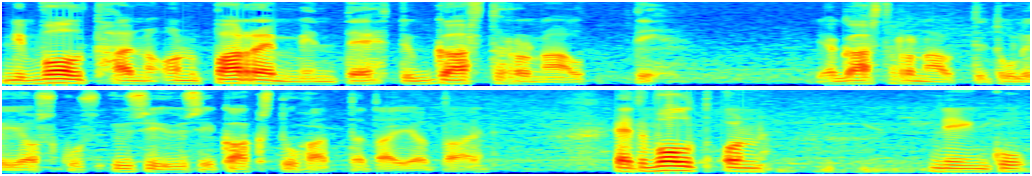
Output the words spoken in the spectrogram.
niin Volthan on paremmin tehty gastronautti. Ja gastronautti tuli joskus 99-2000 tai jotain. Et Volt on niin kuin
